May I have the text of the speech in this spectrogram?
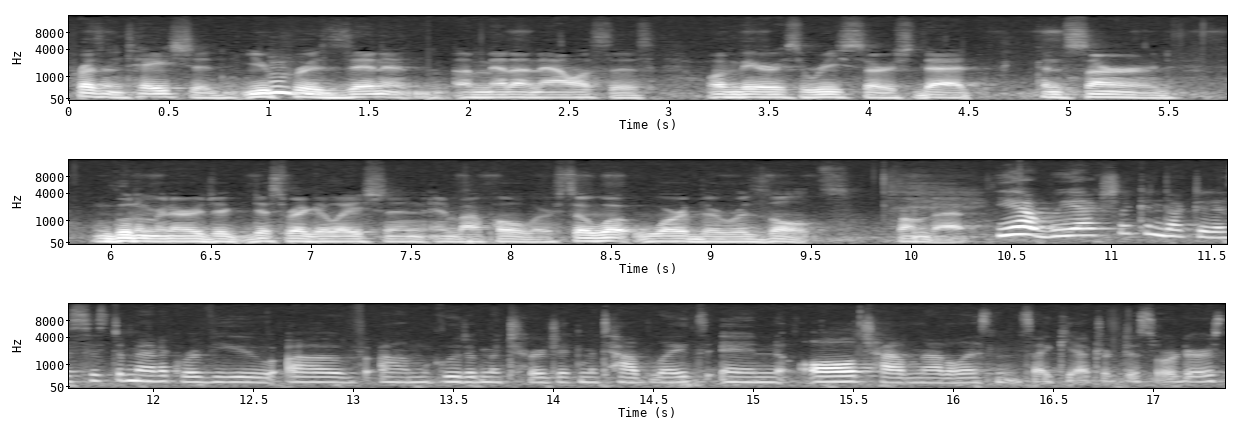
presentation, you mm-hmm. presented a meta-analysis on various research that concerned glutamatergic dysregulation in bipolar. So, what were the results? From that? Yeah, we actually conducted a systematic review of um, glutamatergic metabolites in all child and adolescent psychiatric disorders.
